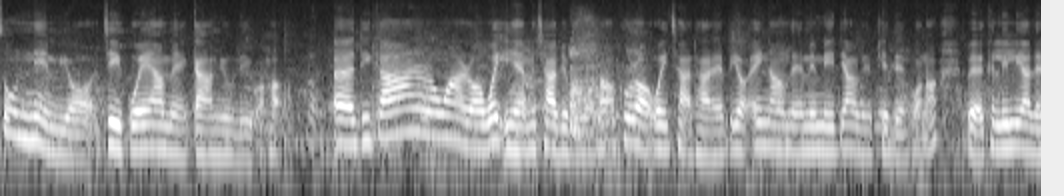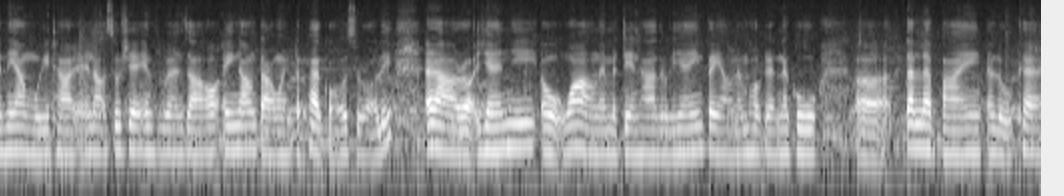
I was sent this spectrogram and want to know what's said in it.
စွန့်နစ်ပြီးတော့ကြေကွဲရမယ်ကားမျိုးလေးပေါ့ဟုတ် အဲဒီကားတော့ကတော့ weight အရင်မချဖြစ်ဘူးပေါ့နော်အခုတော့ weight ချထားတယ်ပြီးတော့အိမ်နောင်တယ်မေမေတယောက်လည်းဖြစ်တယ်ပေါ့နော်ပြီးကလေးလေးကလည်းနှစ်ယောက်မွေးထားတယ်နောက် social influencer ရောအိမ်နောင်တာဝန်တစ်ဖက်ကောဆိုတော့လေအဲ့ဒါကတော့အရန်ကြီးဟိုဝအောင်လည်းမတင်ထားသလိုအရန်ကြီးပိတ်အောင်လည်းမဟုတ်တဲ့ငကိုအာတက်လက်ပိုင်းအဲ့လိုခက်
